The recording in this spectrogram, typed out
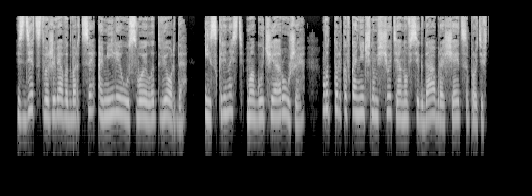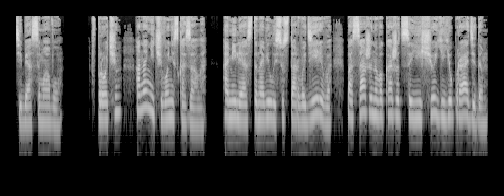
С детства, живя во дворце, Амилия усвоила твердо. Искренность — могучее оружие. Вот только в конечном счете оно всегда обращается против тебя самого. Впрочем, она ничего не сказала. Амилия остановилась у старого дерева, посаженного, кажется, еще ее прадедом,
